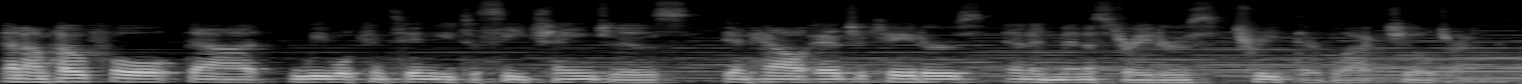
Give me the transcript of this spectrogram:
And I'm hopeful that we will continue to see changes in how educators and administrators treat their black children.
